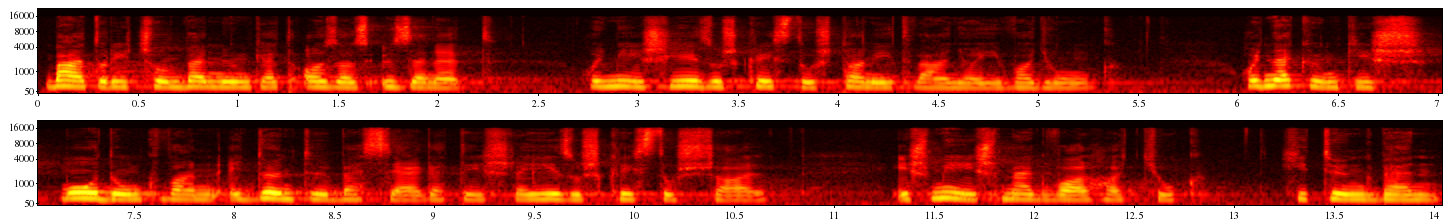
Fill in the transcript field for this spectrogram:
Bátorítson bennünket az az üzenet, hogy mi is Jézus Krisztus tanítványai vagyunk, hogy nekünk is módunk van egy döntő beszélgetésre Jézus Krisztussal, és mi is megvalhatjuk hitünkben,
